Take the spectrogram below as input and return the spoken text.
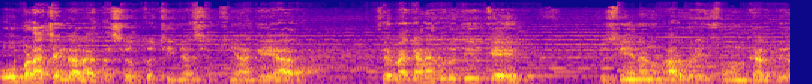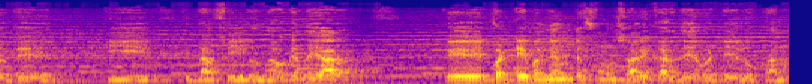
ਉਹ ਬੜਾ ਚੰਗਾ ਲੱਗਦਾ ਸੀ। ਉਹ ਤੋਂ ਚੀਜ਼ਾਂ ਸਿੱਖੀਆਂ ਕਿ ਯਾਰ, ਫਿਰ ਮੈਂ ਕਹਿਣਾ ਗੁਰੂ ਜੀ ਕਿ ਤੁਸੀਂ ਇਹਨਾਂ ਨੂੰ ਹਰ ਵਾਰੀ ਫੋਨ ਕਰਦੇ ਹੋ ਤੇ ਕੀ ਕਿਦਾਂ ਫੀਲ ਹੁੰਦਾ? ਉਹ ਕਹਿੰਦੇ ਯਾਰ ਕਿ ਵੱਡੇ ਬੰਦਿਆਂ ਨੂੰ ਤੇ ਫੋਨ ਸਾਰੇ ਕਰਦੇ ਆ, ਵੱਡੇ ਲੋਕਾਂ ਨੂੰ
